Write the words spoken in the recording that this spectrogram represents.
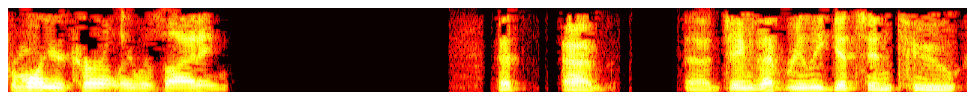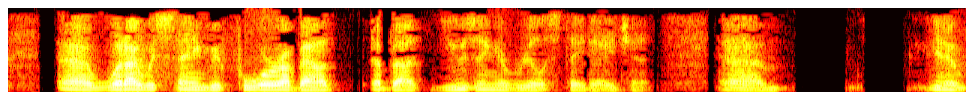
from where you're currently residing. That uh, uh, James, that really gets into uh, what I was saying before about about using a real estate agent. Um, you know,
